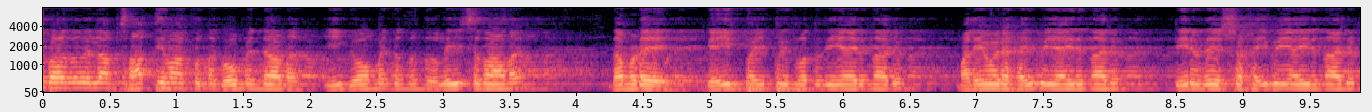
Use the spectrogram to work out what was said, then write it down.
പറയുന്നതെല്ലാം സാധ്യമാക്കുന്ന ഗവൺമെന്റാണ്. ഈ ഗവൺമെന്റ് എന്ന് തെളിയിച്ചതാണ് നമ്മുടെ ഗെയിൽ പൈപ്പ് പദ്ധതിയായിരുന്നാലും മലയോര ഹൈവേ ആയിരുന്നാലും തീരദേശ ഹൈവേ ആയിരുന്നാലും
